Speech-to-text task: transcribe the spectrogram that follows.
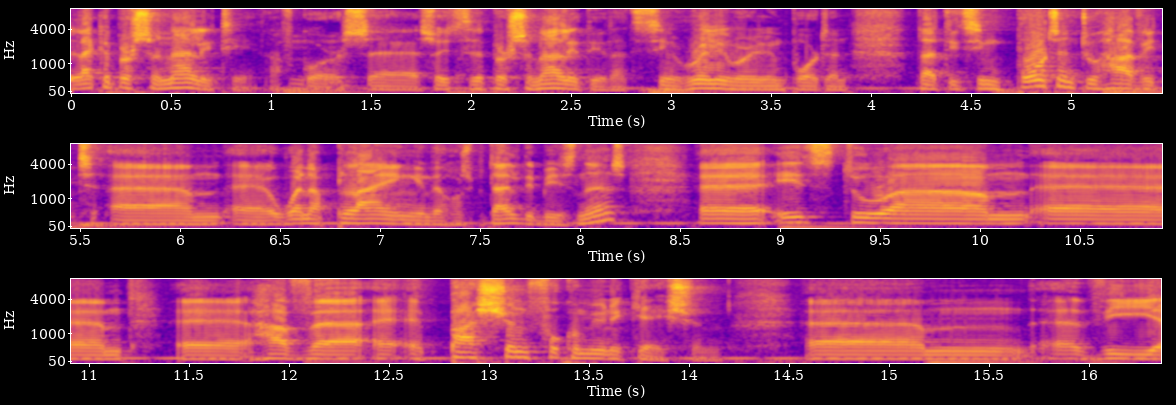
like a personality, of mm-hmm. course. Uh, so it's the personality that's really really important. That it's important to have it um, when applying in the hospitality business. is to have a, a, passion for communication. the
